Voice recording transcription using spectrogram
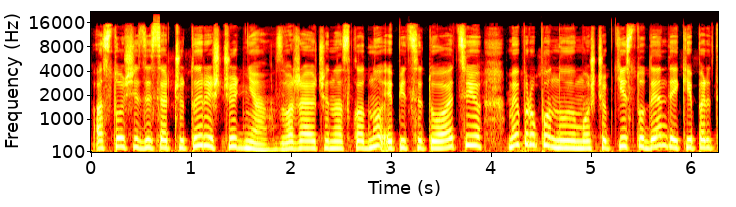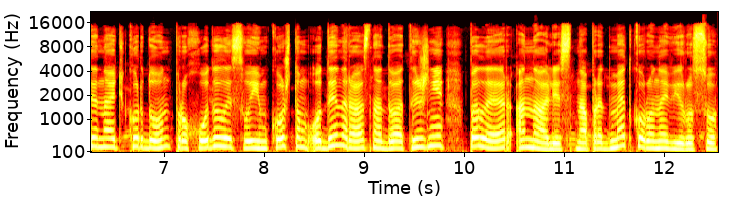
а 164 – щодня. Зважаючи на складну епідситуацію, ми пропонуємо, щоб ті студенти, які перетинають кордон, проходили своїм коштом один раз на два тижні ПЛР-аналіз на предмет коронавірусу.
